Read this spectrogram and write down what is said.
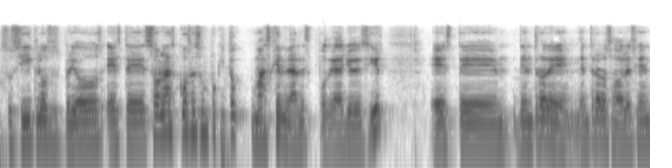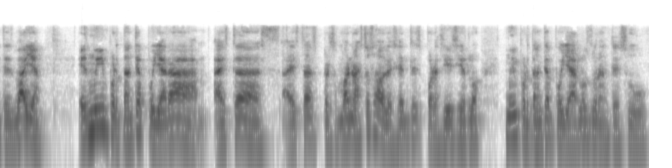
sus ciclos, sus periodos, este, son las cosas un poquito más generales, podría yo decir, este, dentro de, dentro de los adolescentes. Vaya, es muy importante apoyar a, a estas, a estas personas, bueno, a estos adolescentes, por así decirlo, muy importante apoyarlos durante su,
